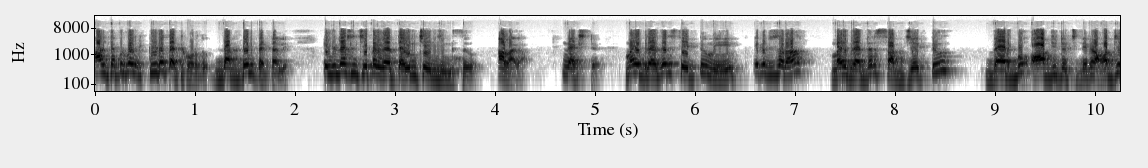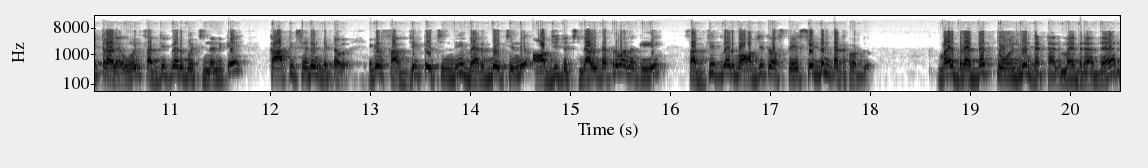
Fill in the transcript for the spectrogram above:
అలాంటప్పుడు మనకి టుడే పెట్టకూడదు. దట్ డే పెట్టాలి. ఇంట్రడక్షన్ చెప్పాను కదా టైం చేంజింగ్స్ అలాగా. Next my brother said to me ఇక్కడ చూసారా? My brother subject verb object వచ్చింది. ఇక్కడ ఆబ్జెక్ట్ రాలేదు ఓన్లీ సబ్జెక్ట్ వెర్బ్ వచ్చింది. అందుకే కార్తిక్ సెడ్ అని పెట్టావు. ఇక్కడ సబ్జెక్ట్ వచ్చింది వెర్బ్ వచ్చింది ఆబ్జెక్ట్ వచ్చింది. అలాంటప్పుడు మనకి సబ్జెక్ట్ వెర్బ్ ఆబ్జెక్ట్ వస్తే సెడ్ అని పెట్టకూడదు. మై బ్రదర్ టోల్డ్ మీ పెట్టాలి. My brother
